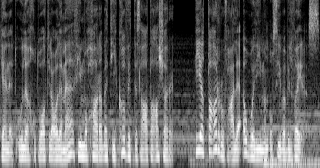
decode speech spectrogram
كانت أولى خطوات العلماء في محاربة كوفيد 19 هي التعرف على أول من أصيب بالفيروس.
